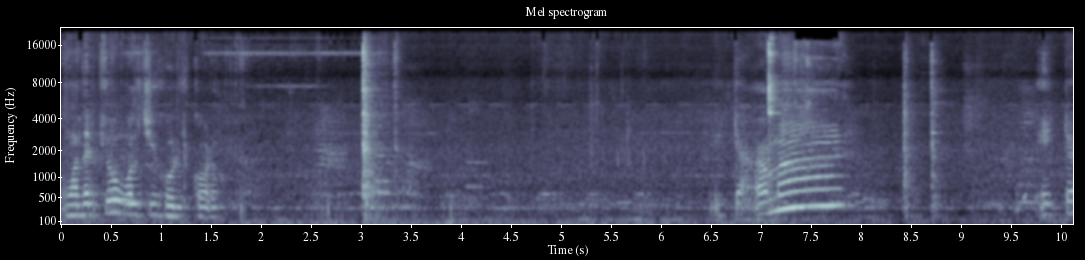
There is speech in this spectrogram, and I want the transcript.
তোমাদেরকেও বলছি হোল্ড করো। এটা আমার, এটা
